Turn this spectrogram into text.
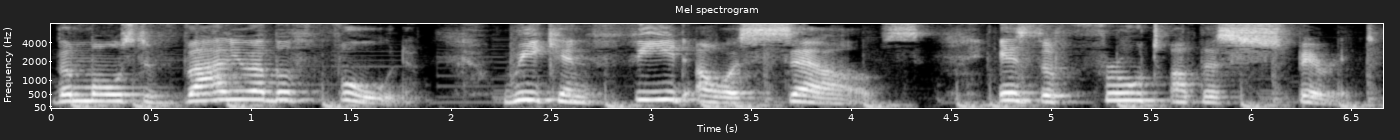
the most valuable food we can feed ourselves is the fruit of the Spirit.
